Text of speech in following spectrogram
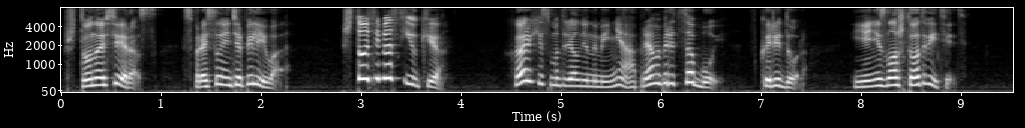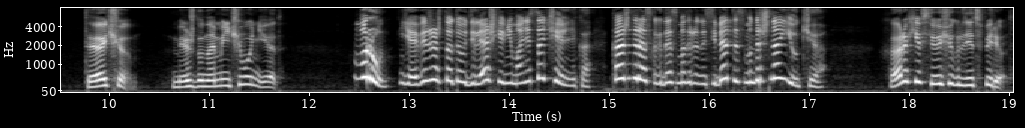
Что на сей раз? Спросил я нетерпеливо. Что у тебя с Юки? Харухи смотрел не на меня, а прямо перед собой, в коридор. Я не знал, что ответить. Ты о чем? Между нами ничего нет. Врун, я вижу, что ты уделяешь ей внимание сочельника. Каждый раз, когда я смотрю на себя, ты смотришь на Юки. Харахи все еще глядит вперед.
